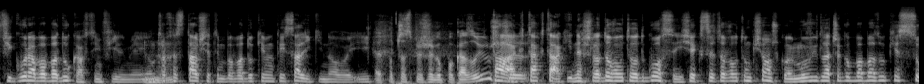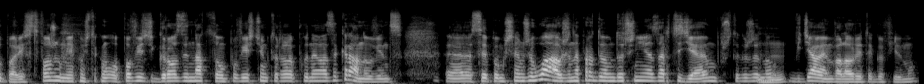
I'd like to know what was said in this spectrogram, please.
figura Babaduka w tym filmie i on Mhm. trochę stał się tym Babadukiem na tej sali kinowej i Ale podczas pierwszego pokazu już? tak, czy... tak, tak. I naśladował te odgłosy i się ekscytował tą książką. I mówił, dlaczego Babadook jest super. I stworzył mi jakąś taką opowieść grozy nad tą opowieścią, która płynęła z ekranu, więc e, sobie pomyślałem, że wow, że naprawdę mam do czynienia z arcydziełem, oprócz tego, że no, Mhm. widziałem walory tego filmu.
